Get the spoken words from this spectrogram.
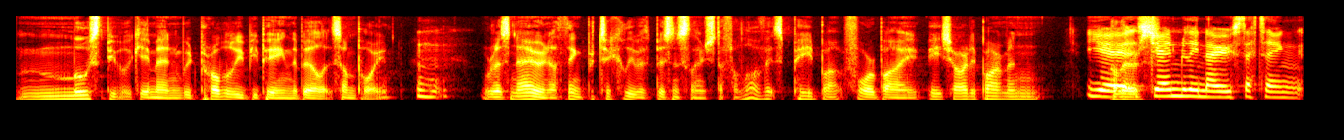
most people that came in would probably be paying the bill at some point. Mm-hmm. Whereas now, and I think particularly with business lounge stuff, a lot of it's paid by, for by HR department. Yeah, others. it's generally now sitting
